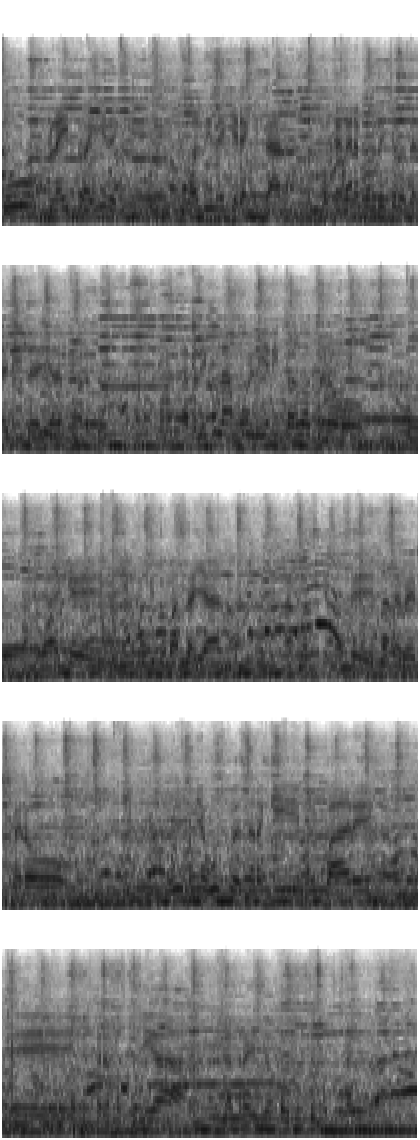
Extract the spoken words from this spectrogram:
tuvo un pleito ahí de que Walt Disney quería quitar, o tener, mejor dicho, los derechos de Día de Muertos. la película muy bien y todo, pero eh, hay que ir un poquito más allá, ¿no? Hay cosas que no se, no se ven, pero muy, muy a gusto de estar aquí, muy padre. Eh, esperemos que siga la tradición por muchos, muchos años.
